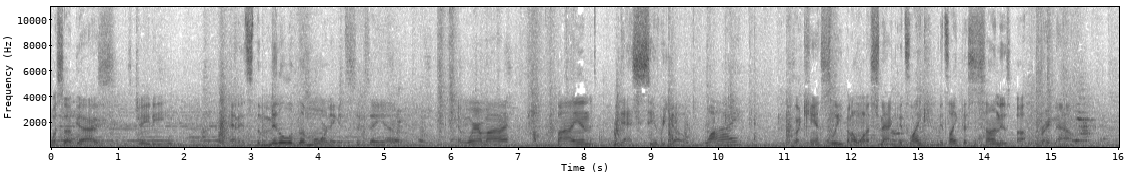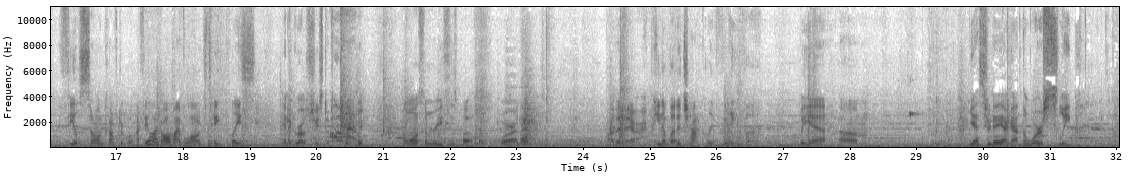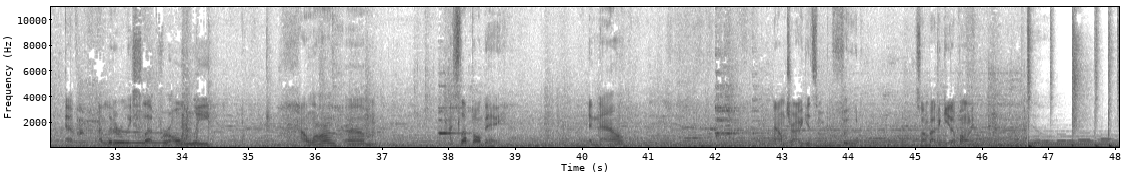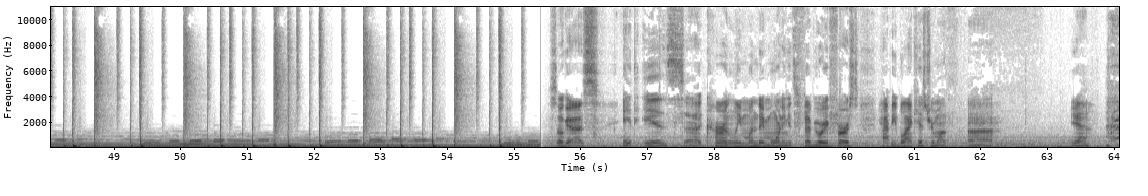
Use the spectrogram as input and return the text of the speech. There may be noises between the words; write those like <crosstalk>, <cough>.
What's up, guys? It's JD, and it's the middle of the morning. It's 6 a.m. And where am I? I'm buying that cereal. Why? Because I can't sleep and I want a snack. It's like it's like the sun is up right now. It feels so uncomfortable. I feel like all my vlogs take place in a grocery <laughs> store. I want some Reese's Puffs. Where are they? Oh, there they are. Peanut butter chocolate flavor. But yeah, um, yesterday I got the worst sleep ever. I literally slept for only how long? Um, I slept all day, and now, now I'm trying to get some food. So I'm about to get up on it. So guys, it is uh, currently Monday morning. It's February 1st. Happy Black History Month. Uh, yeah.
